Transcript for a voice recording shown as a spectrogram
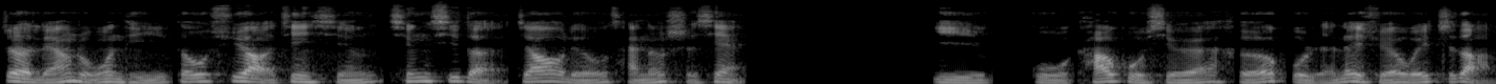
这两种问题都需要进行清晰的交流才能实现。以古考古学和古人类学为指导。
